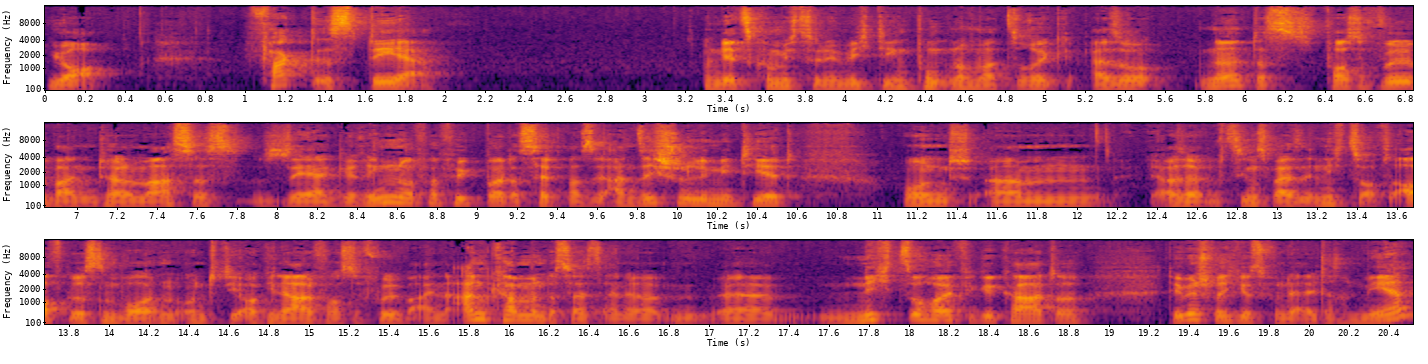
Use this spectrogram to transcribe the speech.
ja, Fakt ist der, und jetzt komme ich zu dem wichtigen Punkt nochmal zurück. Also, ne, das Force of Will war in Eternal Masters sehr gering nur verfügbar. Das Set war an sich schon limitiert und ähm, also beziehungsweise nicht so oft aufgerissen worden und die Original Force of Will war eine Uncommon, das heißt eine äh, nicht so häufige Karte. Dementsprechend ist es von der älteren mehr,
